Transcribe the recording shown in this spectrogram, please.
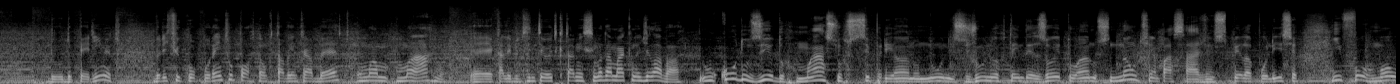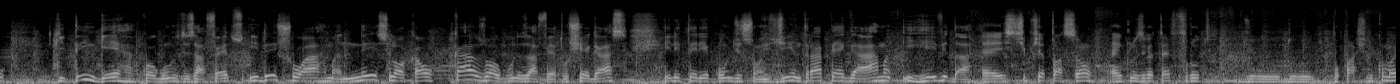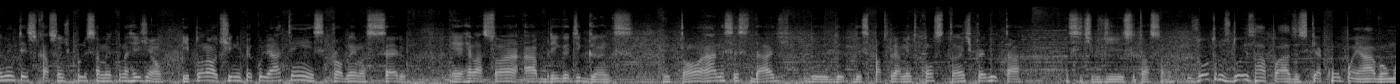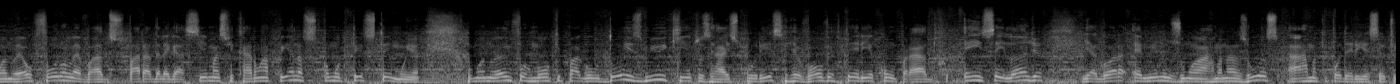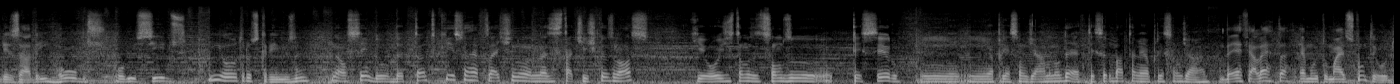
do, do, perímetro, verificou por entre o portão que estava entreaberto uma, uma arma é, calibre 38 que estava em cima da máquina de lavar. O conduzido, Márcio Cipriano Nunes Júnior, tem 18 anos, não tinha passagens pela polícia, informou que tem guerra com alguns desafetos e deixou a arma nesse local. Caso algum desafeto chegasse, ele teria condições de entrar, pegar a arma e revidar. É, esse tipo de atuação é inclusive até fruto de, do, por parte do Comando de Intensificação de Policiamento na região. E Planaltina, em peculiar, tem esse problema sério em relação à, à briga de gangues. Então há necessidade do, desse patrulhamento constante para evitar esse tipo de situação. Os outros dois rapazes que acompanhavam o Manuel foram levados para a delegacia, mas ficaram apenas como testemunha. O Manuel informou que pagou R$ 2.500 por esse revólver teria comprado em Ceilândia e agora é menos uma arma nas ruas, arma que poderia ser utilizada em roubos, homicídios e outros crimes, né? Não, sem dúvida. Tanto que isso reflete no, nas estatísticas nossas que hoje estamos, somos o terceiro em, em apreensão de arma no DF, terceiro batalhão em apreensão de arma. DF Alerta é muito mais conteúdo.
